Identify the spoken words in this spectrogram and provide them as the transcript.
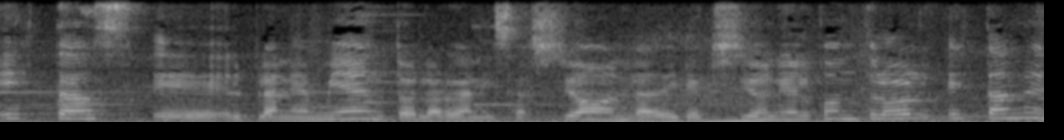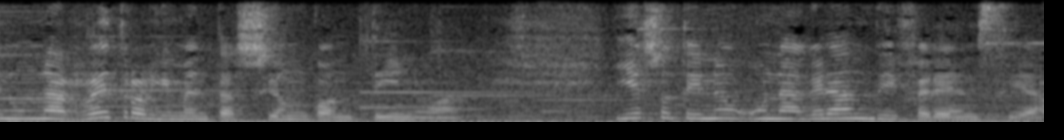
estas, eh, el planeamiento, la organización, la dirección y el control están en una retroalimentación continua. Y eso tiene una gran diferencia.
